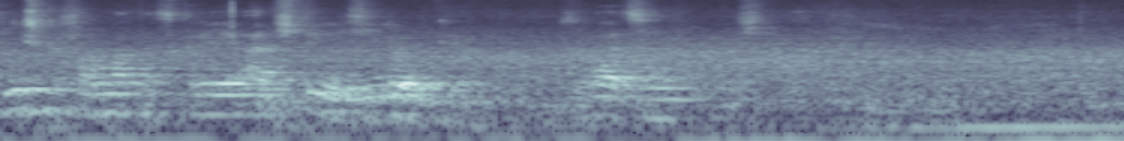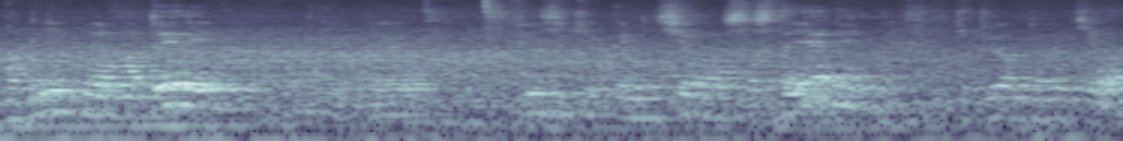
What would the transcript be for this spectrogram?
книжка формата скорее А4 зелененькая, называется значит, магнитные модели физики конденсированного состояния, твердого тела.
